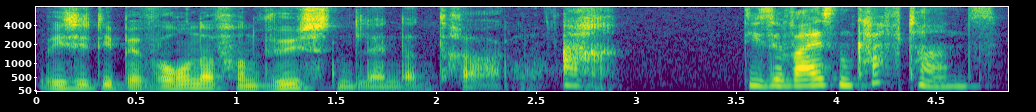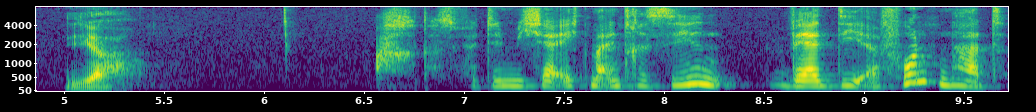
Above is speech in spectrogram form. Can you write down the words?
wie sie die Bewohner von Wüstenländern tragen. Ach, diese weißen Kaftans. Ja, Ach, das würde mich ja echt mal interessieren, wer die erfunden hat.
